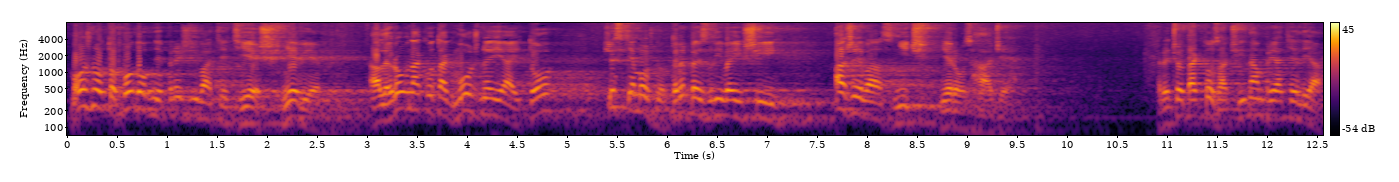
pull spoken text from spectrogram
Možno to podobne prežívate tiež, neviem. Ale rovnako tak možné je aj to, že ste možno trpezlivejší a že vás nič nerozhádže. Prečo takto začínam, priatelia?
